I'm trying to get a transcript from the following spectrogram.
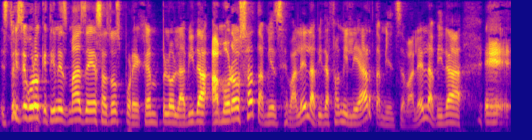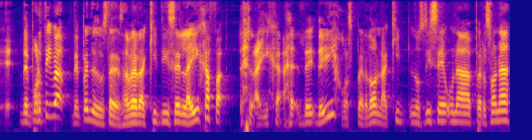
estoy seguro que tienes más de esas dos. Por ejemplo, la vida amorosa también se vale, la vida familiar también se vale, la vida eh, deportiva, depende de ustedes. A ver, aquí dice la hija, la hija de, hijos, perdón. Aquí nos dice una persona,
